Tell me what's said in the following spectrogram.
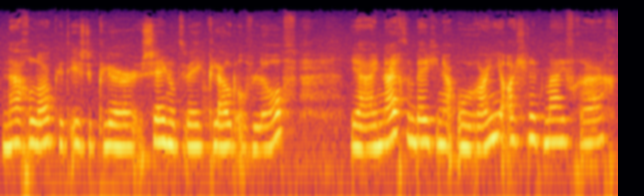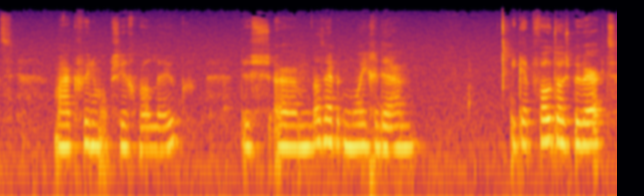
Nagellak. Het is de kleur C02 Cloud of Love. Ja, hij neigt een beetje naar oranje als je het mij vraagt. Maar ik vind hem op zich wel leuk. Dus ehm, dat heb ik mooi gedaan. Ik heb foto's bewerkt.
